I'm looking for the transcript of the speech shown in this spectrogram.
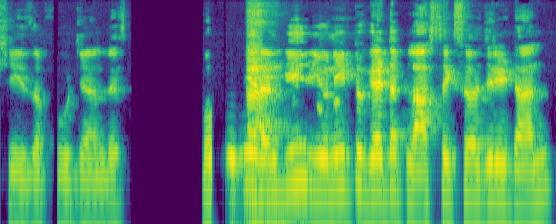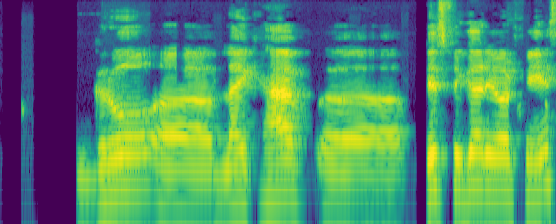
she is a food journalist वो Ranveer you need to get a plastic surgery done grow uh, like have uh, disfigure your face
